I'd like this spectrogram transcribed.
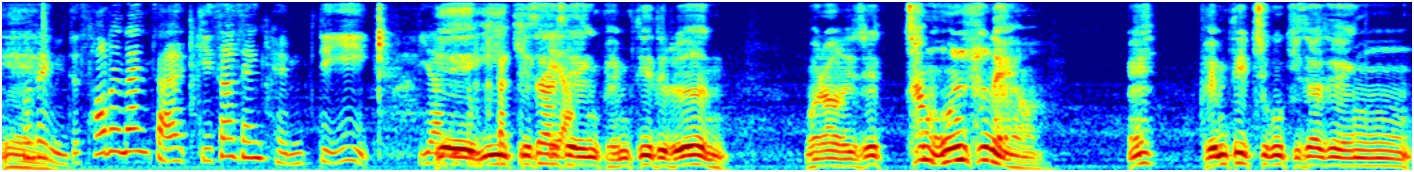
예. 선생님 이제 31살 기사생 뱀띠 이야기 예, 좀 이 부탁드릴게요. 기사생 뱀띠들은 뭐라 그러지 참 온순해요. 예? 뱀띠 치고 기사생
